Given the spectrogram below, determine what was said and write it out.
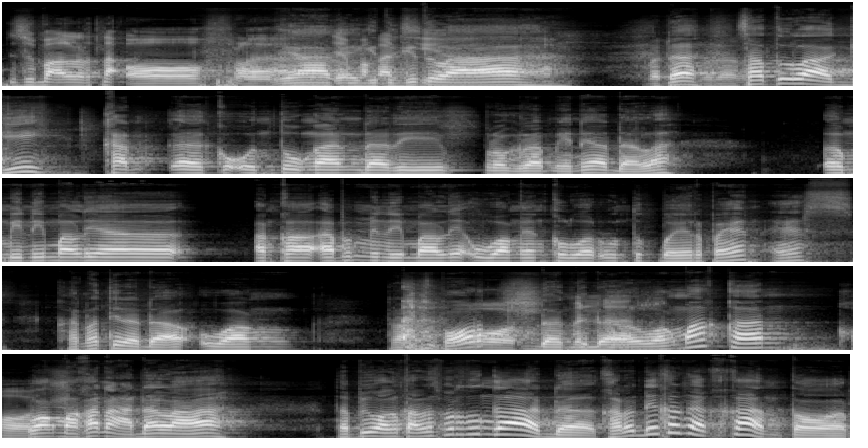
Zuma alertnya off lah Ya Jam kayak gitu gitulah. Benar, Nah, satu lagi kan eh, keuntungan dari program ini adalah eh, minimalnya angka apa minimalnya uang yang keluar untuk bayar PNS karena tidak ada uang transport dan tidak ada uang makan. Kos. Uang makan ada lah. Tapi uang transport tuh nggak ada karena dia kan nggak ke kantor.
